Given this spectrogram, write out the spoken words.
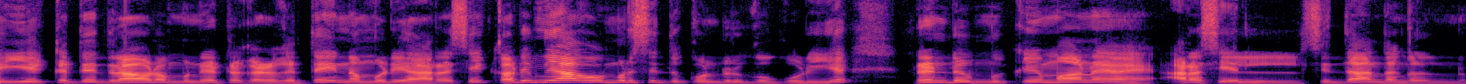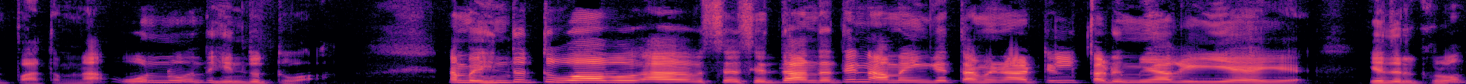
இயக்கத்தை திராவிட முன்னேற்ற கழகத்தை நம்முடைய அரசை கடுமையாக விமர்சித்து கொண்டிருக்கக்கூடிய ரெண்டு முக்கியமான அரசியல் சித்தாந்தங்கள்னு பார்த்தோம்னா ஒன்று வந்து ஹிந்துத்துவா. நம்ம இந்துத்துவா சித்தாந்தத்தை நாம் இங்கே தமிழ்நாட்டில் கடுமையாக இய எதிர்க்கிறோம்.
